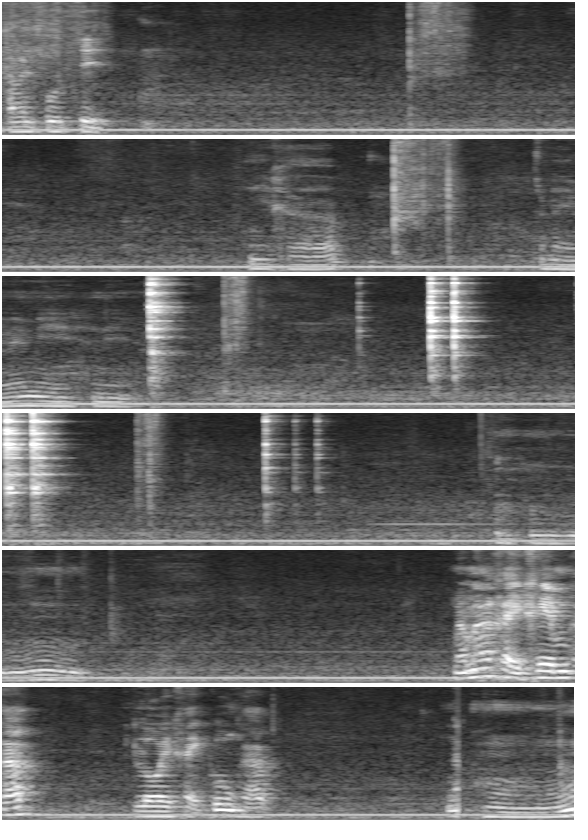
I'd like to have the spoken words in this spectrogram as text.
ทำเป็นฟูจินี่ครับตัวไหนไม่มี นี่ มาม่าไข่เค็มครับ โรยไข่กุ้งครับ อื้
